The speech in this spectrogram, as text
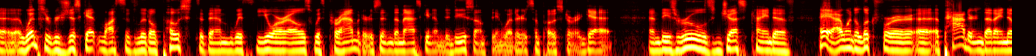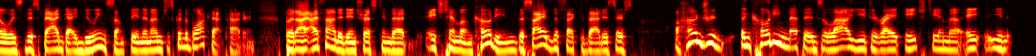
Uh, web servers just get lots of little posts to them with URLs with parameters in them asking them to do something, whether it's a post or a get. And these rules just kind of, hey, I want to look for a, a, pattern that I know is this bad guy doing something, and I'm just going to block that pattern. But I, I found it interesting that HTML encoding, the side effect of that is there's a hundred encoding methods allow you to write HTML, a, you know,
